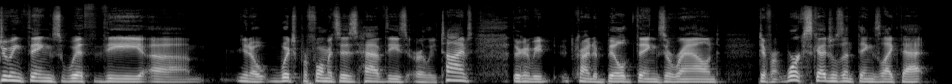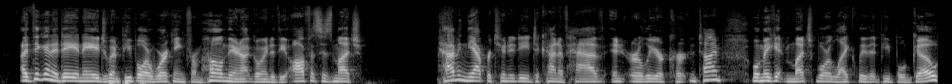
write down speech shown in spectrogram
doing things with the um, you know which performances have these early times. They're going to be trying to build things around different work schedules and things like that. I think in a day and age when people are working from home, they're not going to the office as much. Having the opportunity to kind of have an earlier curtain time will make it much more likely that people go.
